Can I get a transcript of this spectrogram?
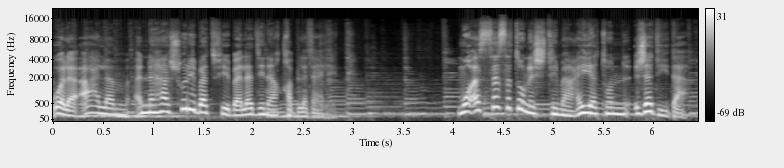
ولا أعلم أنها شربت في بلدنا قبل ذلك. مؤسسة اجتماعية جديدة.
